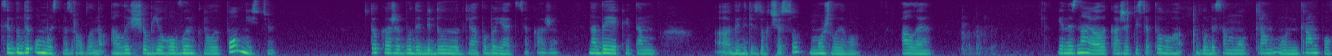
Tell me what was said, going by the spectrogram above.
Це буде умисно зроблено, але щоб його вимкнули повністю, то, каже, буде бідою для побояться, каже. На деякий там відрізок часу можливо. Але я не знаю, але каже, після того буде самому Трампу, не Трампу,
